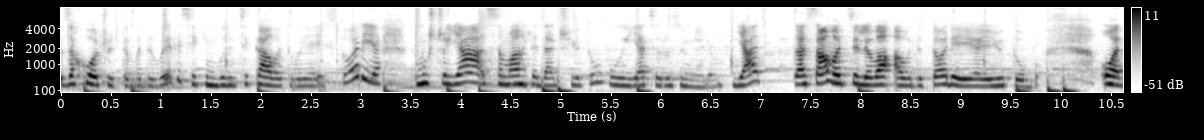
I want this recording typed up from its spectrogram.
захочуть тебе дивитися, яким буде цікава твоя історія, тому що я сама глядач Ютубу, і я це розумію. Я та сама цільова аудиторія Ютубу. От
